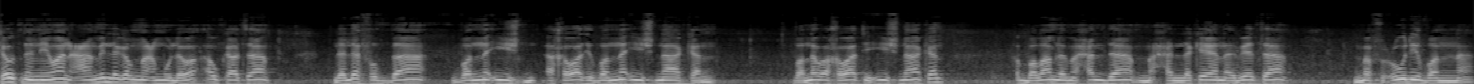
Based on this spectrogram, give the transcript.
كوتنا نيوان عامل لقل معمولة أو كاتا للفظ ذا ظن إيش أخواتي ظن إيش ناكن ظنوا أخواتي إيش ناكن بلام لمحل دا محل كان أبيتا مفعول ظن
